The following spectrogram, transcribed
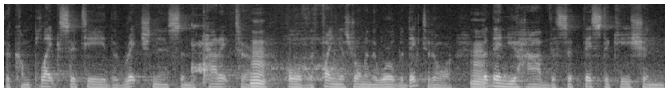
the complexity, the richness, and the character hmm. of the finest rum in the world, the Dictador. Hmm. But then you have the sophistication,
